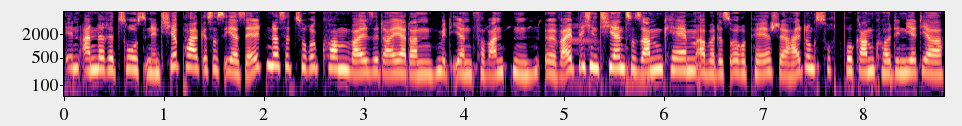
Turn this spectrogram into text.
in andere Zoos. In den Tierpark ist es eher selten, dass sie zurückkommen, weil sie da ja dann mit ihren verwandten äh, weiblichen Tieren zusammenkämen. Aber das Europäische Erhaltungszuchtprogramm koordiniert ja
